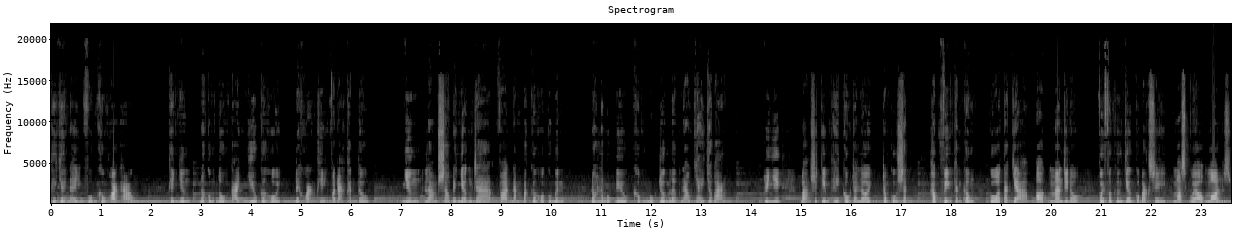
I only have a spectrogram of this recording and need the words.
thế giới này vốn không hoàn hảo. Thế nhưng nó cũng tồn tại nhiều cơ hội để hoàn thiện và đạt thành tựu. Nhưng làm sao để nhận ra và nắm bắt cơ hội của mình? Đó là một điều không một trường lớp nào dạy cho bạn. Tuy nhiên, bạn sẽ tìm thấy câu trả lời trong cuốn sách học viện thành công của tác giả Art Mandino với phần hướng dẫn của bác sĩ Maxwell Mons.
